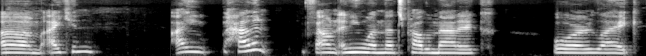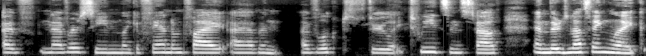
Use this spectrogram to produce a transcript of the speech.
um, I can, I haven't found anyone that's problematic, or like I've never seen like a fandom fight. I haven't. I've looked through like tweets and stuff, and there's nothing like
